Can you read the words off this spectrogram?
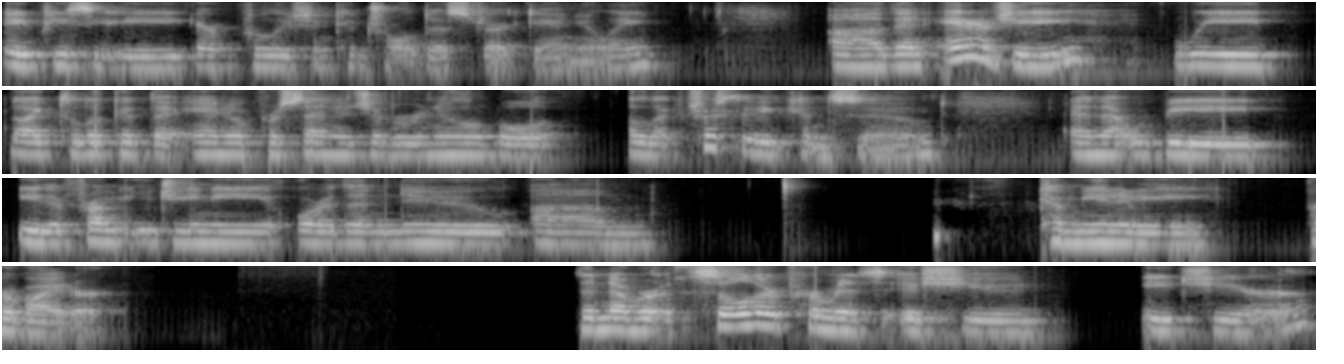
APCD, Air Pollution Control District annually. Uh, Then energy, we like to look at the annual percentage of renewable electricity consumed. And that would be either from SDG&E or the new um, community provider. The number of solar permits issued each year.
